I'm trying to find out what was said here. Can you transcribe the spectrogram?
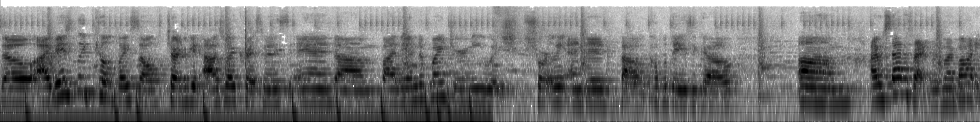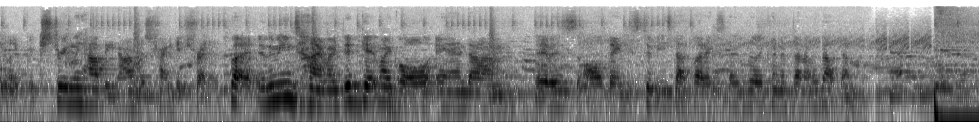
So I basically killed myself trying to get abs by Christmas, and um, by the end of my journey, which shortly ended about a couple days ago, um, I was satisfied with my body, like extremely happy. Now I'm just trying to get shredded. But in the meantime, I did get my goal, and um, it was all thanks to Beast Athletics. I really couldn't have done it without them.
